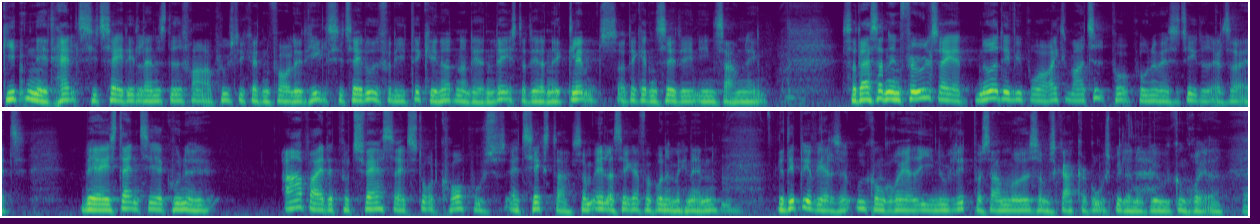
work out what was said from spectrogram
give den et halvt citat et eller andet sted fra, og pludselig kan den få et helt citat ud, fordi det kender den, og det har den læst, og det har den ikke glemt, og det kan den sætte ind i en sammenhæng. Så der er sådan en følelse af, at noget af det, vi bruger rigtig meget tid på på universitetet, altså at være i stand til at kunne arbejde på tværs af et stort korpus af tekster, som ellers ikke er forbundet med hinanden. Mm. Ja, det bliver vi altså udkonkurreret i nu, lidt på samme måde, som skak- og gruspillerne bliver udkonkurreret. Ja.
